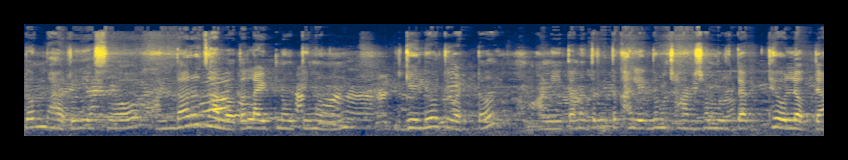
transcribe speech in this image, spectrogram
एकदम भारी असं अंधारच झाला होता लाइट नव्हती म्हणून. गेली होती वाटतं. आणि त्यानंतर इथं खाली एकदम छानशा मूर्त्या ठेवल्या होत्या.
